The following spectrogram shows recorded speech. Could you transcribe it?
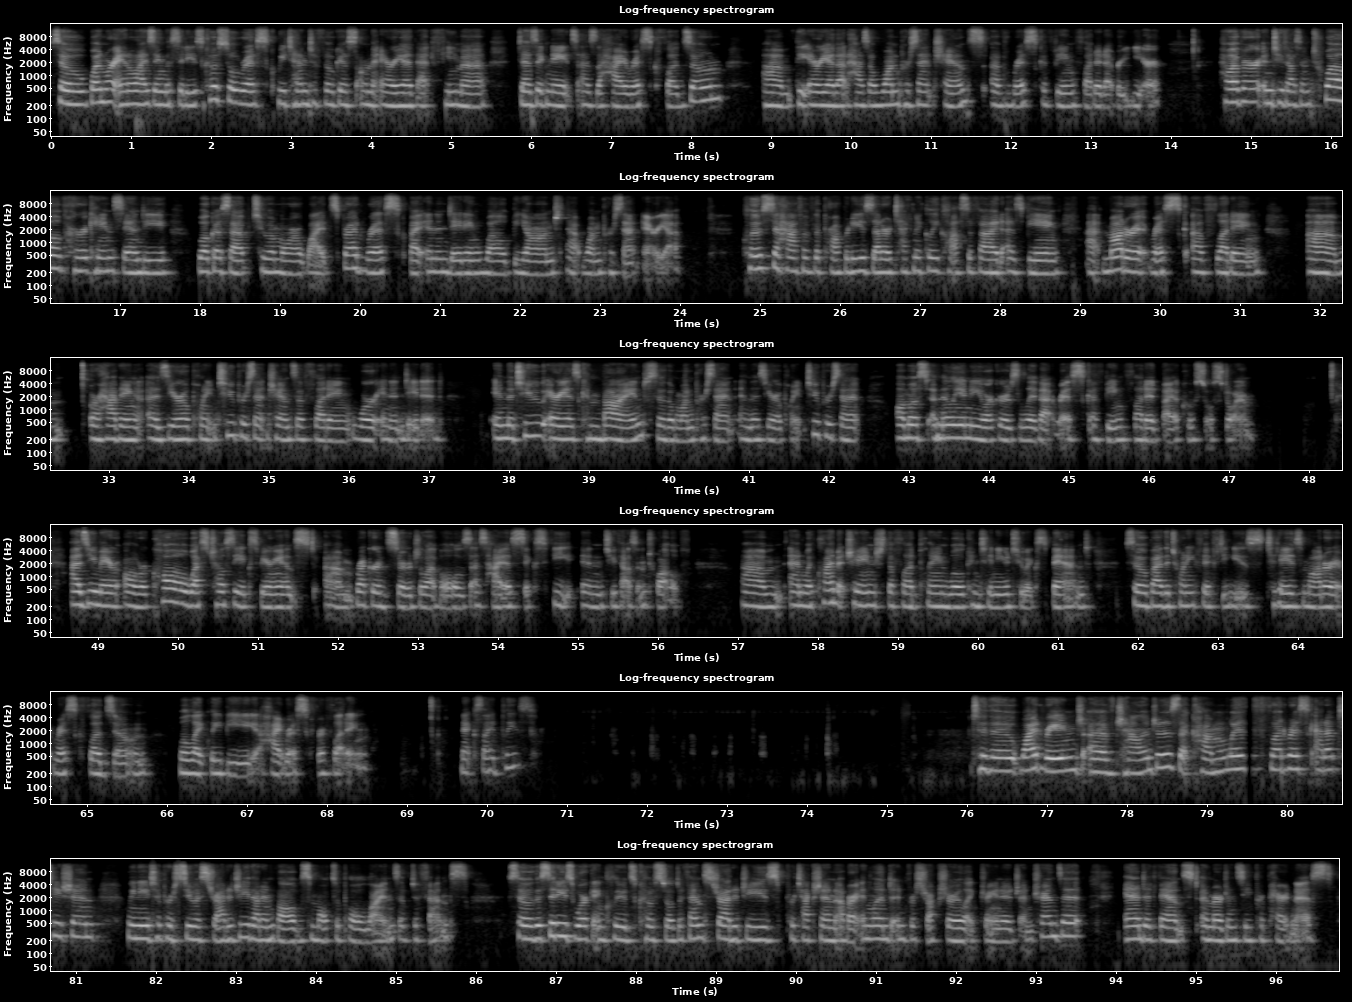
So when we're analyzing the city's coastal risk, we tend to focus on the area that FEMA designates as the high risk flood zone, um, the area that has a 1% chance of risk of being flooded every year. However, in 2012, Hurricane Sandy woke us up to a more widespread risk by inundating well beyond that 1% area. Close to half of the properties that are technically classified as being at moderate risk of flooding um, or having a 0.2% chance of flooding were inundated. In the two areas combined, so the 1% and the 0.2%, almost a million New Yorkers live at risk of being flooded by a coastal storm. As you may all recall, West Chelsea experienced um, record surge levels as high as six feet in 2012. Um, and with climate change, the floodplain will continue to expand. So by the 2050s, today's moderate risk flood zone will likely be high risk for flooding. Next slide, please. to the wide range of challenges that come with flood risk adaptation, we need to pursue a strategy that involves multiple lines of defense. So the city's work includes coastal defense strategies, protection of our inland infrastructure like drainage and transit, and advanced emergency preparedness.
